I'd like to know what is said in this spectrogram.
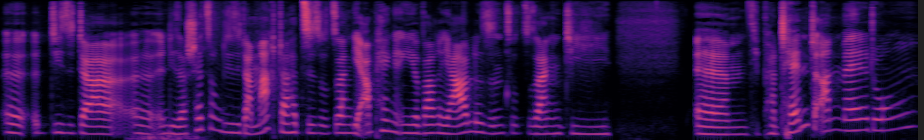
äh, die sie da, äh, in dieser Schätzung, die sie da macht, da hat sie sozusagen die abhängige Variable sind sozusagen die, ähm, die Patentanmeldungen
